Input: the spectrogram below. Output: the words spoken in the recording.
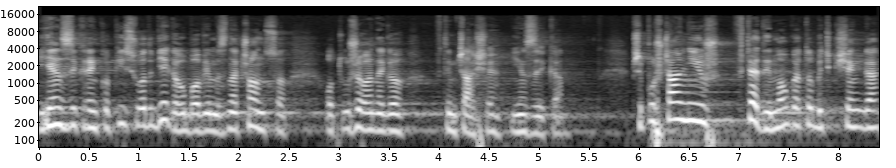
Język rękopisu odbiegał bowiem znacząco od używanego w tym czasie języka. Przypuszczalnie już wtedy mogła to być księga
